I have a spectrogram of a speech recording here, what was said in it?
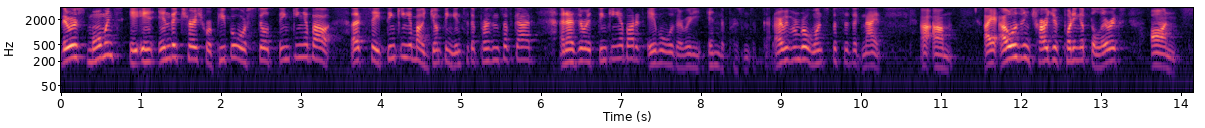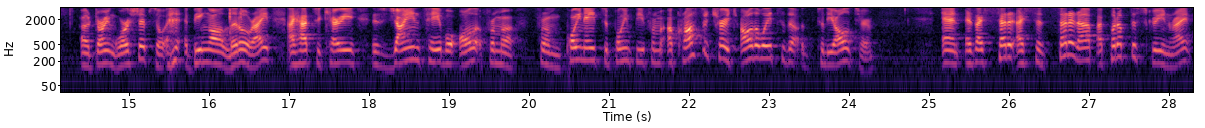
There was moments in, in the church where people were still thinking about, let's say, thinking about jumping into the presence of God, and as they were thinking about it, Abel was already in the presence of God. I remember one specific night, uh, um, I, I was in charge of putting up the lyrics on. Uh, during worship, so being all little, right? I had to carry this giant table all from a from point A to point B, from across the church all the way to the to the altar. And as I set it, I said set it up. I put up the screen, right?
